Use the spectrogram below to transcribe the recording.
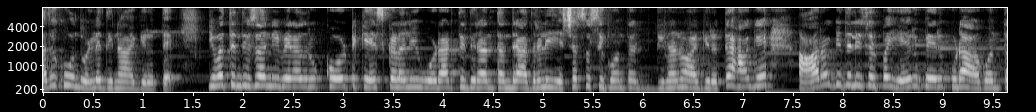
ಅದಕ್ಕೂ ಒಂದು ಒಳ್ಳೆ ದಿನ ಆಗಿರುತ್ತೆ. ಇವತ್ತಿನ ದಿವಸ ನೀವೇನಾದರೂ ಕೋರ್ಟ್ ಕೇಸ್ಗಳಲ್ಲಿ ಓಡಾಡ್ತಿದ್ದೀರಾ ಅಂತಂದರೆ ಅದರಲ್ಲಿ ಯಶಸ್ಸು ಸಿಗುವಂಥ ದಿನವೂ ಆಗಿರುತ್ತೆ. ಹಾಗೆ ಆರೋಗ್ಯದಲ್ಲಿ ಸ್ವಲ್ಪ ಏರುಪೇರು ಕೂಡ ಆಗುವಂಥ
